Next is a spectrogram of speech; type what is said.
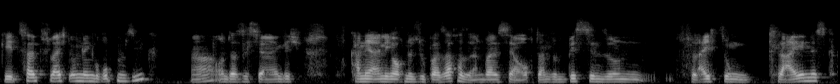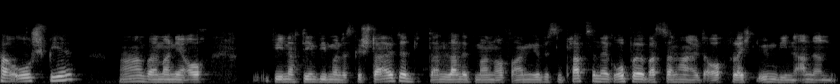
geht es halt vielleicht um den Gruppensieg. Ja, und das ist ja eigentlich, kann ja eigentlich auch eine super Sache sein, weil es ja auch dann so ein bisschen so ein, vielleicht so ein kleines K.O.-Spiel, ja, weil man ja auch je nachdem, wie man das gestaltet, dann landet man auf einem gewissen Platz in der Gruppe, was dann halt auch vielleicht irgendwie einen anderen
